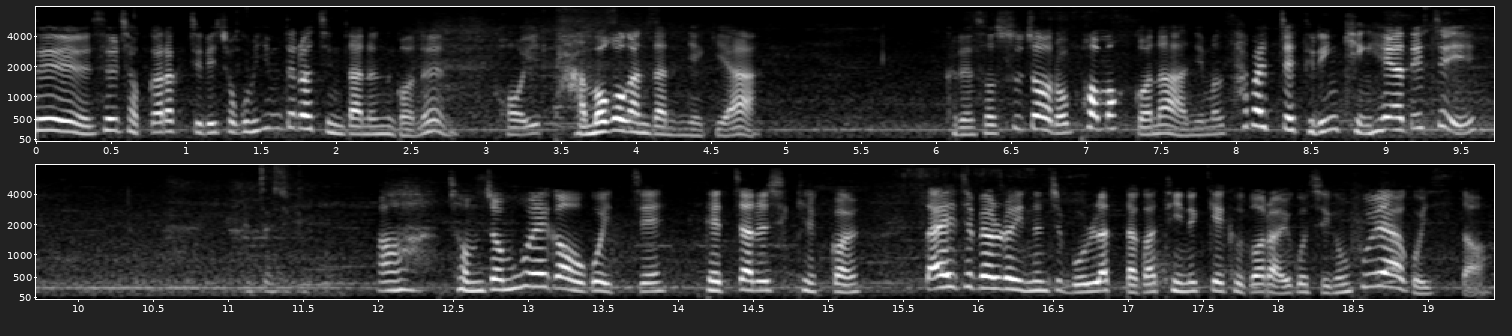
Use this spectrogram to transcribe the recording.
슬슬 젓가락질이 조금 힘들어진다는 거는 거의 다 먹어간다는 얘기야. 그래서 수저로 퍼먹거나 아니면 사발째 drinking 해야 되지. 아, 점점 후회가 오고 있지. 대짜를 시킬 걸. 사이즈별로 있는지 몰랐다가 뒤늦게 그걸 알고 지금 후회하고 있어.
